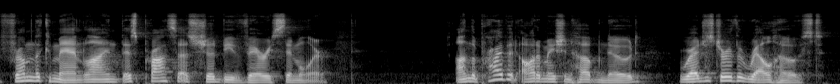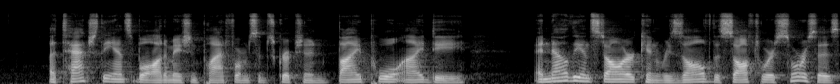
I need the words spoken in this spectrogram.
from the command line, this process should be very similar. On the private Automation Hub node, register the RHEL host, attach the Ansible Automation Platform subscription by pool ID, and now the installer can resolve the software sources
